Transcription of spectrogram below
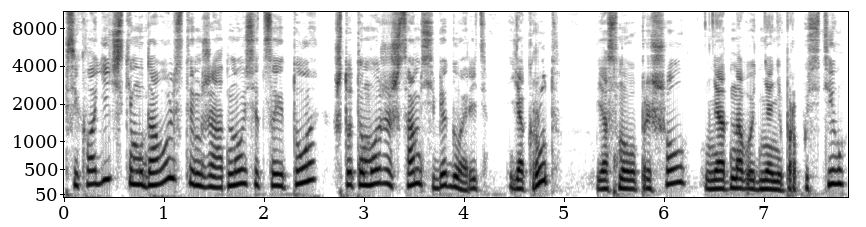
Психологическим удовольствием же относится и то, что ты можешь сам себе говорить. «Я крут, я снова пришел, ни одного дня не пропустил,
